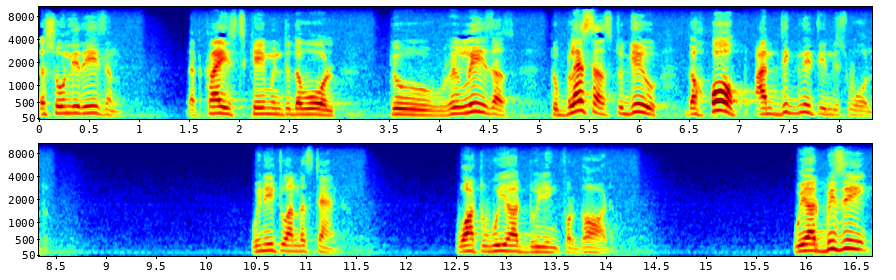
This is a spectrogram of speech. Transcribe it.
That's the only reason that Christ came into the world to release us, to bless us, to give the hope and dignity in this world. We need to understand what we are doing for God. We are busy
